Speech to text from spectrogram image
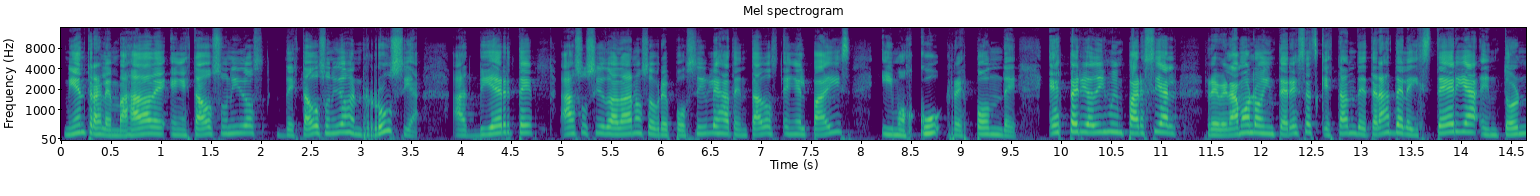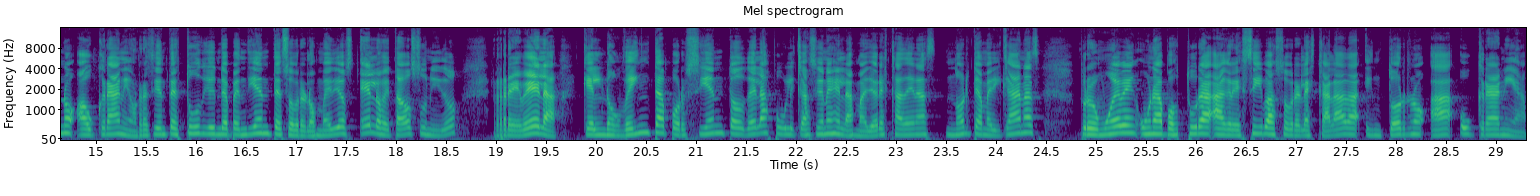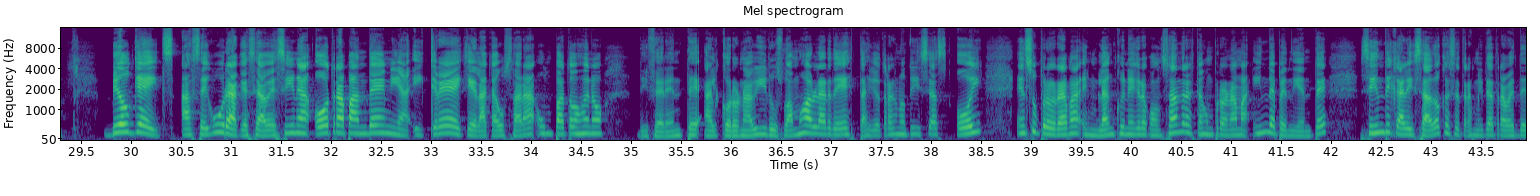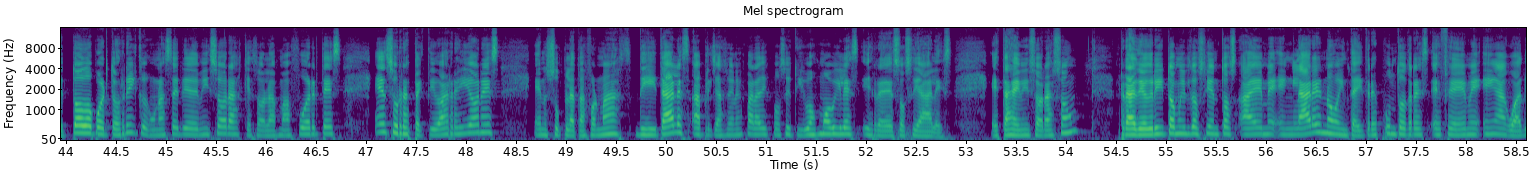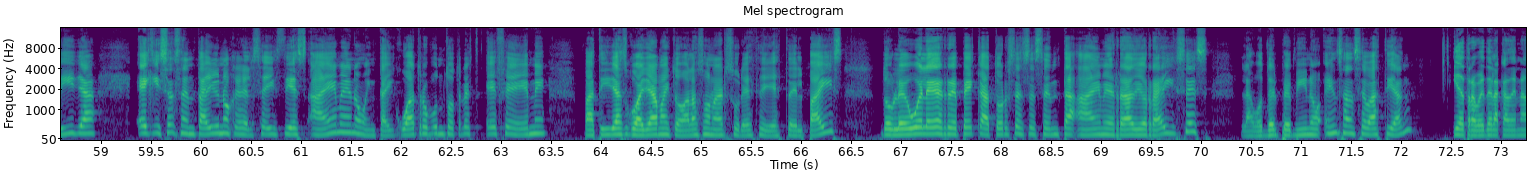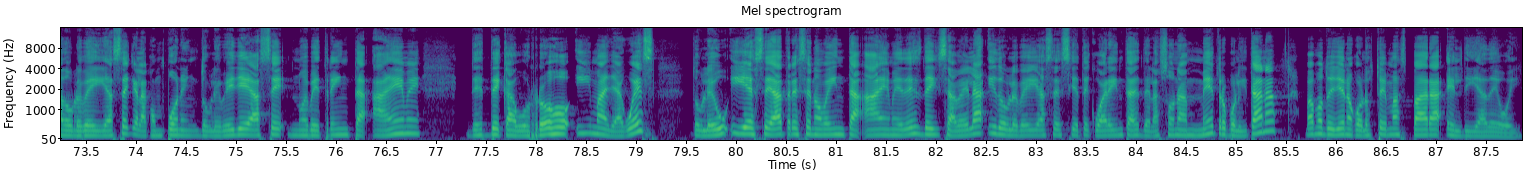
Mientras la embajada en Estados Unidos, de Estados Unidos en Rusia advierte a sus ciudadanos sobre posibles atentados en el país y Moscú responde. Es periodismo imparcial. Revelamos los intereses que están detrás de la histeria en torno a Ucrania. Un reciente estudio independiente sobre los medios en los Estados Unidos revela que el 90% de las publicaciones en las mayores cadenas norteamericanas promueven una postura agresiva sobre la escalada en torno a Ucrania. Now, Bill Gates asegura que se avecina otra pandemia y cree que la causará un patógeno diferente al coronavirus. Vamos a hablar de estas y otras noticias hoy en su programa en blanco y negro con Sandra. Este es un programa independiente, sindicalizado, que se transmite a través de todo Puerto Rico en una serie de emisoras que son las más fuertes en sus respectivas regiones, en sus plataformas digitales, aplicaciones para dispositivos móviles y redes sociales. Estas emisoras son Radio Grito 1200 AM en Lares, 93.3 FM en Aguadilla, X61 que es el 610 AM, 94.3 FM, Patillas, Guayama y toda la zona del sureste y este del país, WLRP 1460 AM Radio Raíces, La Voz del Pepino en San Sebastián, y a través de la cadena WIAC que la componen WYAC 930 AM desde Cabo Rojo y Mayagüez, WISA 1390 AM desde Isabela y WIAC 740 desde la zona metropolitana. Vamos de lleno con los temas para el día de hoy.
